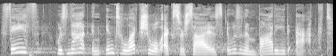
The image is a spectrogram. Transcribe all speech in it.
Faith was not an intellectual exercise, it was an embodied act.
